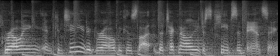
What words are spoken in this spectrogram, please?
growing and continue to grow because the, the technology just keeps advancing.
